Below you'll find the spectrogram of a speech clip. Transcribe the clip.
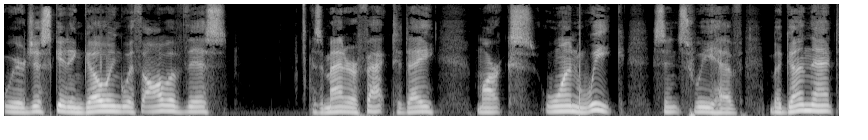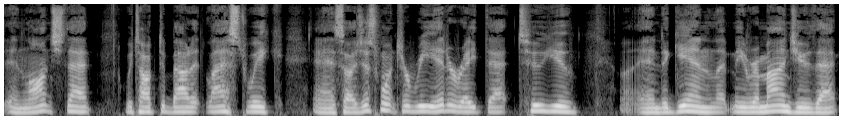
we're just getting going with all of this. As a matter of fact, today marks one week since we have begun that and launched that. We talked about it last week, and so I just want to reiterate that to you. And again, let me remind you that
